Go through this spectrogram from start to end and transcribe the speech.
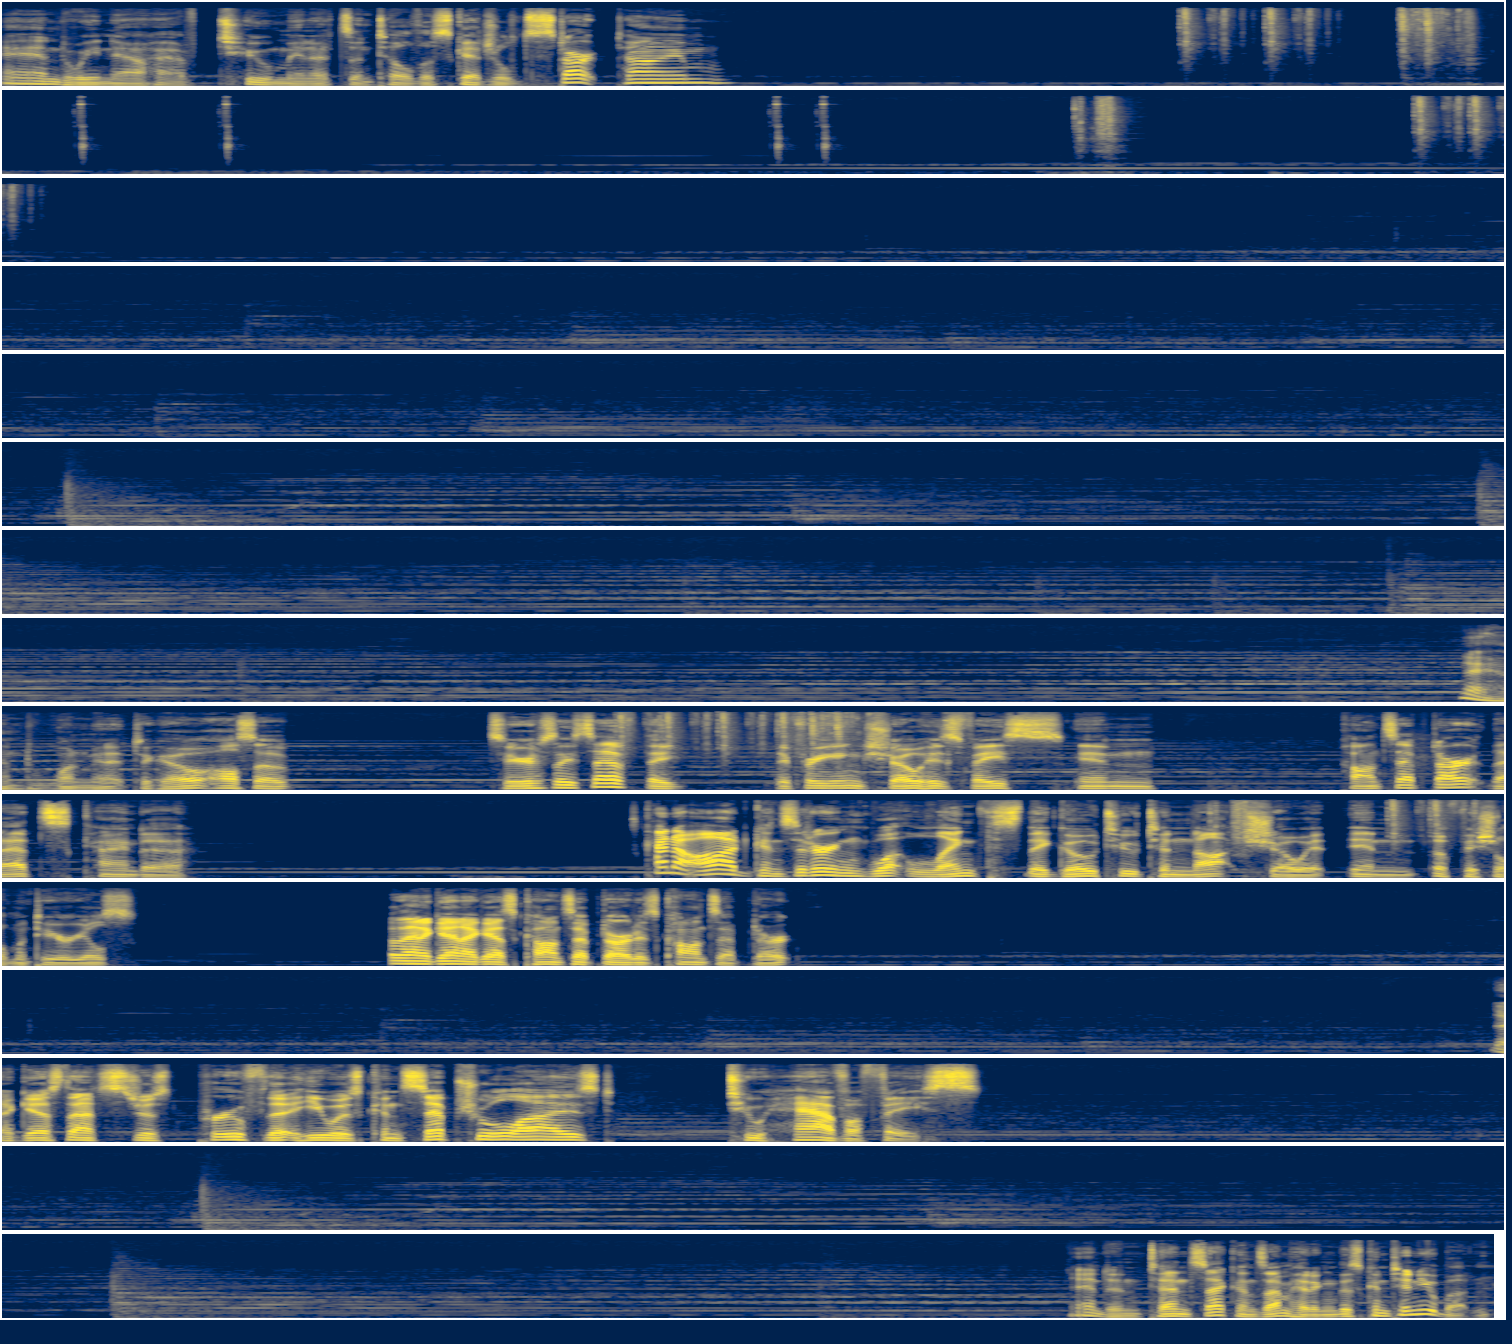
And we now have two minutes until the scheduled start time. And one minute to go. Also, seriously, Seth, they they freaking show his face in concept art. That's kind of it's kind of odd considering what lengths they go to to not show it in official materials. But then again, I guess concept art is concept art. I guess that's just proof that he was conceptualized to have a face. And in 10 seconds, I'm hitting this continue button.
